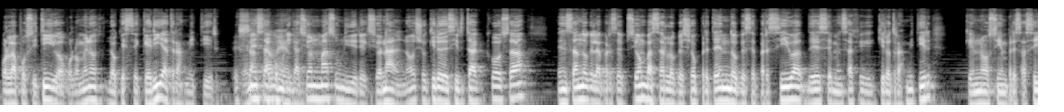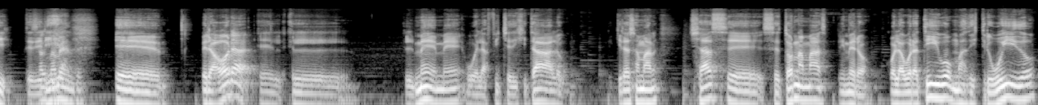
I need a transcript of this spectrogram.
por la positiva, por lo menos lo que se quería transmitir. En esa comunicación más unidireccional, ¿no? Yo quiero decir tal cosa pensando que la percepción va a ser lo que yo pretendo que se perciba de ese mensaje que quiero transmitir, que no siempre es así, te diría. Eh, pero ahora el, el, meme o el afiche digital, o como quieras llamar, ya se, torna más, primero, colaborativo, más distribuido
